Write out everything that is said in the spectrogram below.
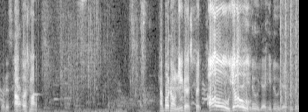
What is Oh, happening? that's my. My boy don't need us, but. Oh, yo! Yeah, he do. Yeah, he do. Yeah, he do.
